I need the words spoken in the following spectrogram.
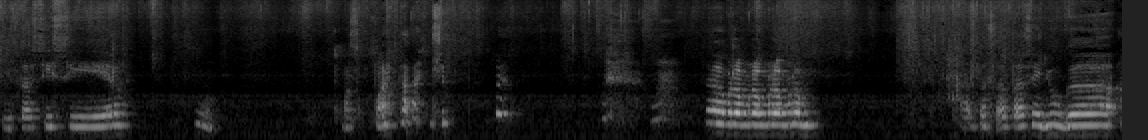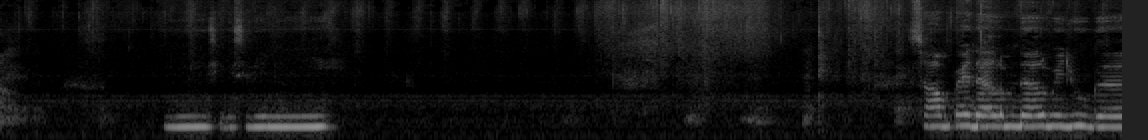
kita sisir. Hmm. masuk mata aja ah, merem merem merem merem. Atas atasnya juga. Nih sini sini nih. Sampai dalam-dalamnya juga.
